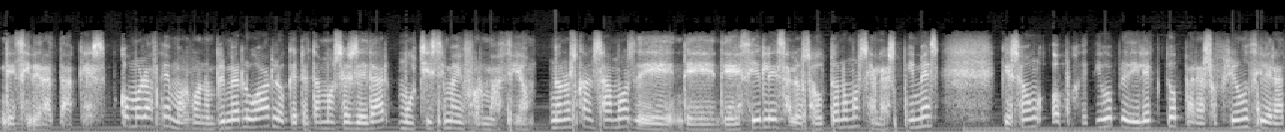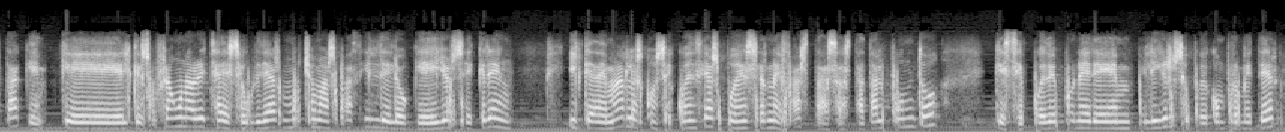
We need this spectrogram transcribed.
de ciberataques. ¿Cómo lo hacemos? Bueno, en primer lugar, lo que tratamos es de dar muchísima información. No nos cansamos de, de, de decirles a los autónomos y a las pymes que son objetivo predilecto para sufrir un ciberataque, que el que sufran una brecha de seguridad es mucho más fácil de lo que ellos se creen y que además las consecuencias pueden ser nefastas hasta tal punto que se puede poner en peligro, se puede comprometer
